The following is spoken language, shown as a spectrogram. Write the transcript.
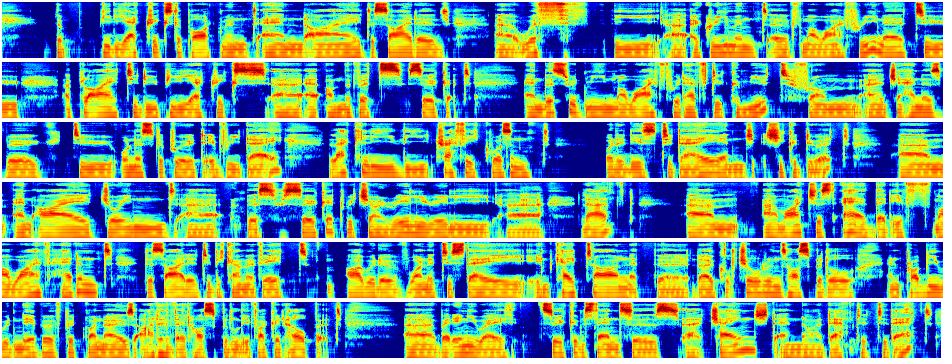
the pediatrics department, and I decided uh, with the uh, agreement of my wife Rena to apply to do pediatrics uh, on the WITS circuit. And this would mean my wife would have to commute from uh, Johannesburg to Onderstepoort every day. Luckily, the traffic wasn't what it is today, and she could do it. Um, and I joined uh, this circuit, which I really, really uh, loved. Um, I might just add that if my wife hadn't decided to become a vet, I would have wanted to stay in Cape Town at the local children's hospital and probably would never have put my nose out of that hospital if I could help it. Uh, but anyway, circumstances uh, changed and I adapted to that.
